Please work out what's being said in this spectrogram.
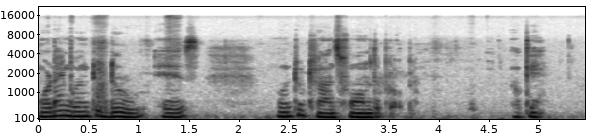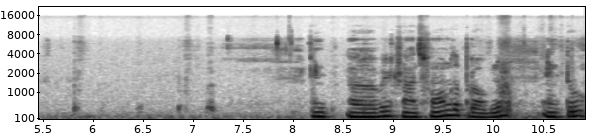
what I'm going to do is I'm going to transform the problem okay? And uh, we'll transform the problem into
